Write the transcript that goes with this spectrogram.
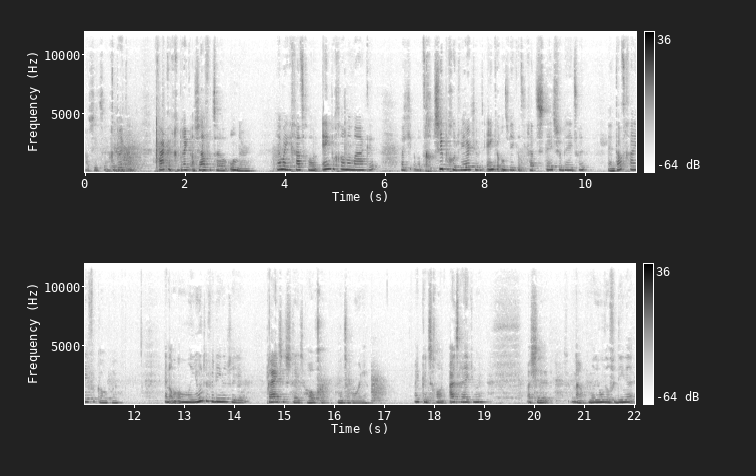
Er zit gebrek aan vaak een gebrek aan zelfvertrouwen onder. maar je gaat gewoon één programma maken wat, je, wat supergoed werkt. Je hebt het één keer ontwikkeld, je gaat het steeds verbeteren. En dat ga je verkopen. En om een miljoen te verdienen zul je prijzen steeds hoger moeten worden. je kunt ze gewoon uitrekenen. Als je nou, een miljoen wil verdienen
